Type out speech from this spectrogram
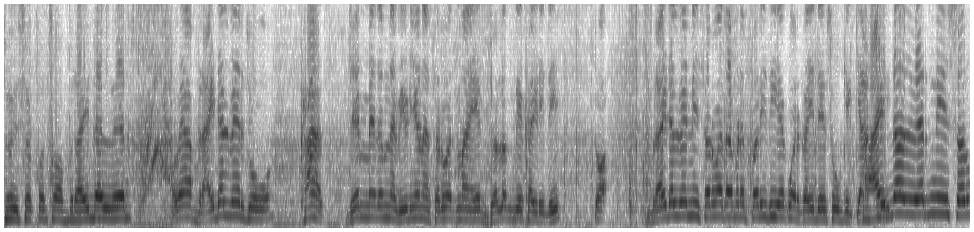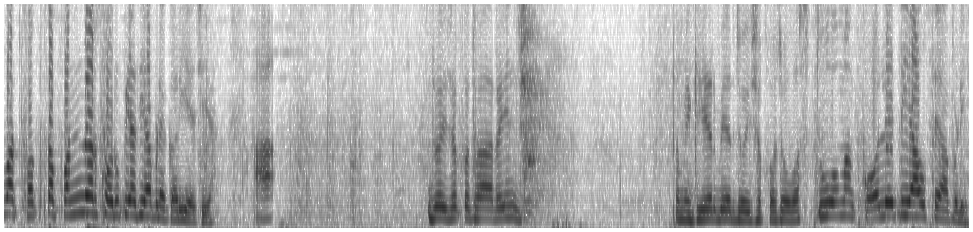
જોઈ શકો છો આ બ્રાઇડલ વેર હવે આ બ્રાઇડલ વેર જોવો. ખાસ જેમ મેં તમને વિડીયોના શરૂઆતમાં એક ઝલક દેખાડી હતી તો બ્રાઇડલ વેરની શરૂઆત આપણે ફરીથી એકવાર કહી દઈશું કે બ્રાઇડલ વેરની શરૂઆત ફક્ત પંદરસો રૂપિયાથી આપણે કરીએ છીએ. આ જોઈ શકો છો આ રેન્જ તમે ઘેર બેર જોઈ શકો છો. વસ્તુઓમાં ક્વોલિટી આવશે આપણી.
